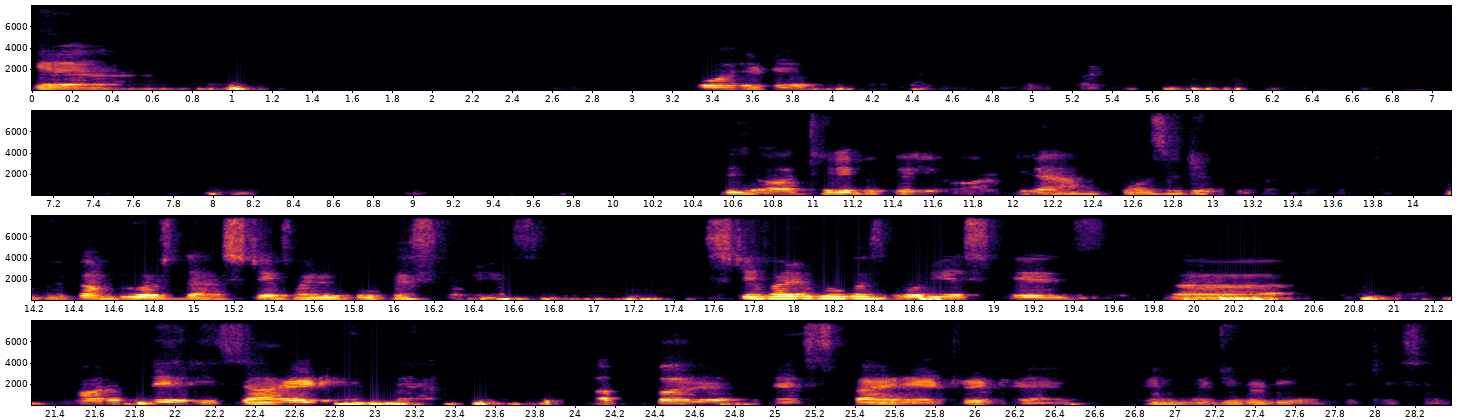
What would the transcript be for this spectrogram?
Gram positive. These are three bacteria are gram positive cocci. Come towards the Staphylococcus aureus. Staphylococcus aureus is uh, normally reside in the upper respiratory tract in majority of the cases.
